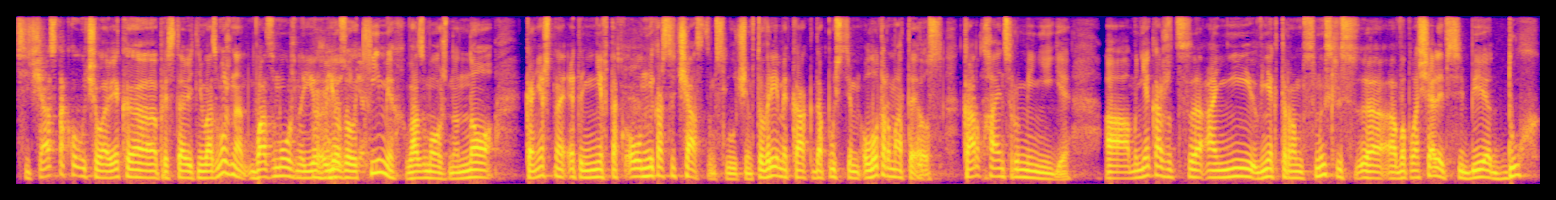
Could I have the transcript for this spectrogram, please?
Сейчас такого человека представить невозможно. Возможно, Йозо Кимих, возможно, но конечно, это не в так... Он, мне кажется, частым случаем. В то время как, допустим, Лотар Матеус, Карл Хайнц Румениги, а, мне кажется, они в некотором смысле а, воплощали в себе дух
